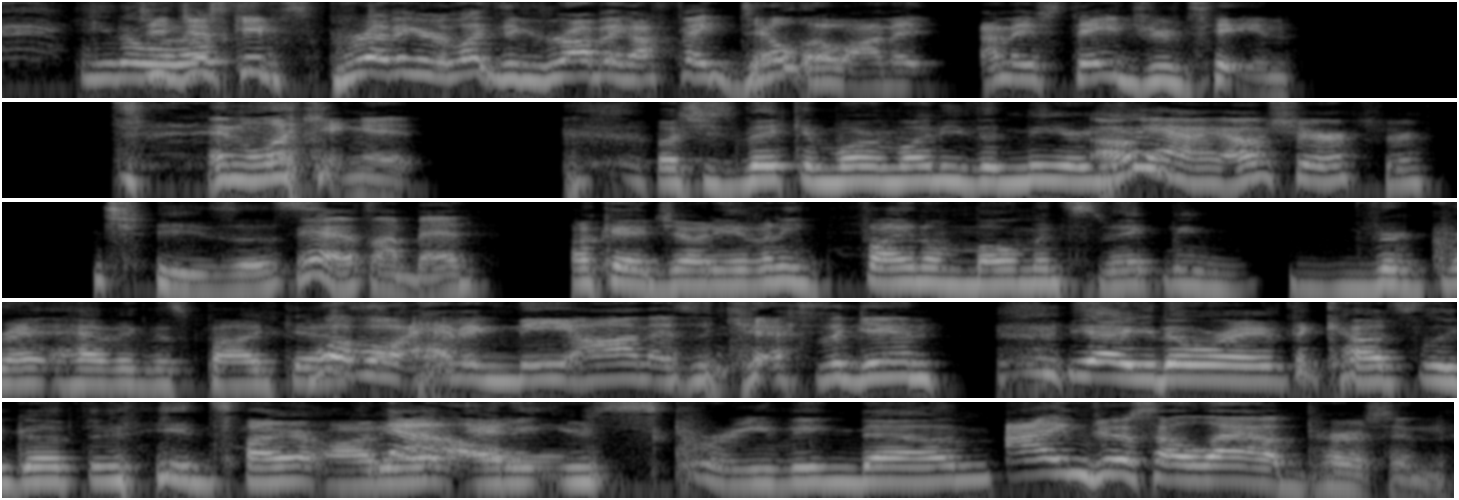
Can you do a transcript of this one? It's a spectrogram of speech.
you know She just else- keeps spreading her legs and rubbing a fake dildo on it on their stage routine, and licking it. Oh, she's making more money than me or oh, you. Oh yeah. Oh sure, sure. Jesus. Yeah, that's not bad. Okay, Joe. Do you have any final moments to make me regret having this podcast? What about having me on as a guest again? Yeah, you know where I have to constantly go through the entire audio No. and edit your screaming down. I'm just a loud person.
